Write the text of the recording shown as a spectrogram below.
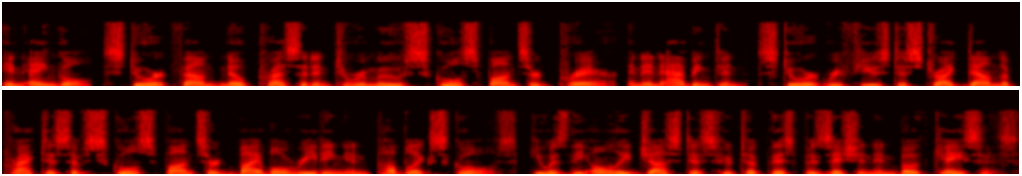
In Engel, Stewart found no precedent to remove school-sponsored prayer, and in Abington, Stewart refused to strike down the practice of school-sponsored Bible reading in public schools. He was the only justice who took this position in both cases.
